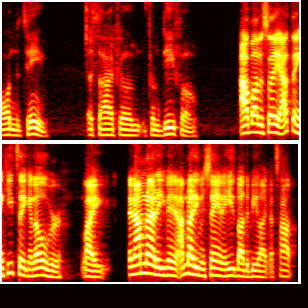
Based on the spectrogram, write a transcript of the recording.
on the team, aside from from Defoe. I'm about to say, I think he's taking over. Like, and I'm not even I'm not even saying that he's about to be like a top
